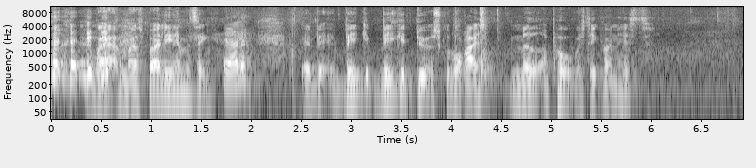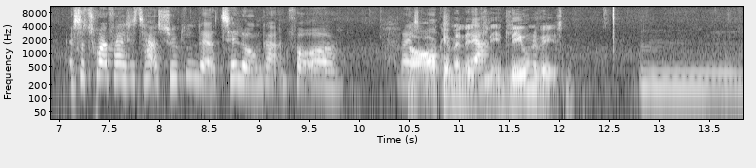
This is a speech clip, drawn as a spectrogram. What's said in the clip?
Må jeg, må jeg spørge lige nemme ting? Er det? Hvil- Hvilke, hvilke dyr skulle du rejse med og på, hvis det ikke var en hest? Altså, så tror jeg faktisk, at jeg tager cyklen der til Ungarn for at Nå, rejse rundt. okay, men et, ja. et levende væsen. Mm,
